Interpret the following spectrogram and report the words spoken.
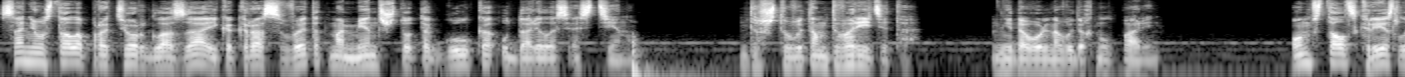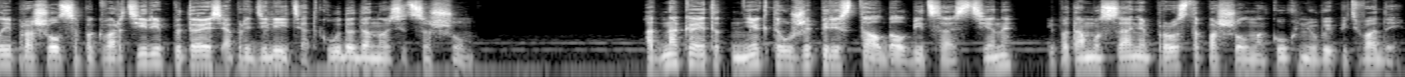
Саня устало протер глаза, и как раз в этот момент что-то гулко ударилось о стену. «Да что вы там творите-то?» – недовольно выдохнул парень. Он встал с кресла и прошелся по квартире, пытаясь определить, откуда доносится шум. Однако этот некто уже перестал долбиться о стены, и потому Саня просто пошел на кухню выпить воды.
